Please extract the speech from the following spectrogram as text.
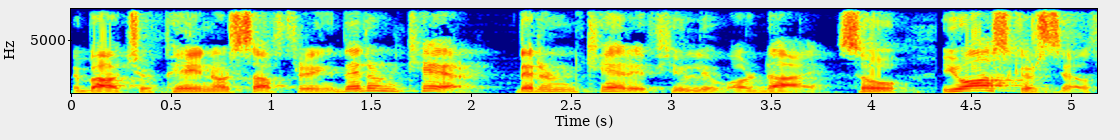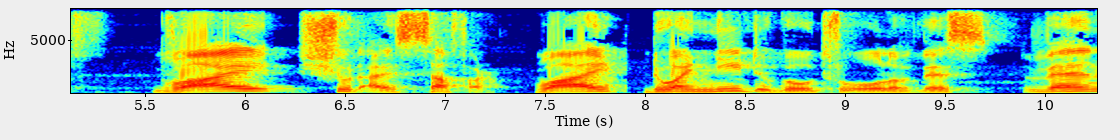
about your pain or suffering. They don't care. They don't care if you live or die. So you ask yourself, why should I suffer? Why do I need to go through all of this when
